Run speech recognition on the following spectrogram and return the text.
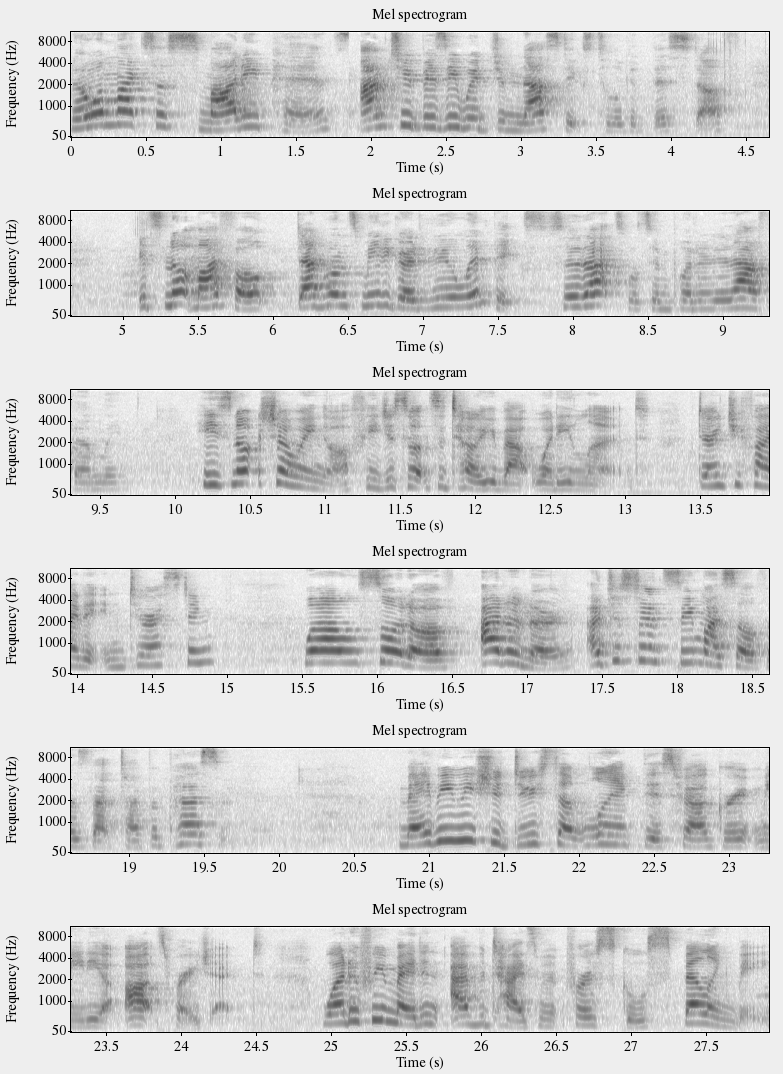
No one likes a smarty pants. I'm too busy with gymnastics to look at this stuff. It's not my fault. Dad wants me to go to the Olympics, so that's what's important in our family. He's not showing off, he just wants to tell you about what he learnt. Don't you find it interesting? Well, sort of. I don't know. I just don't see myself as that type of person. Maybe we should do something like this for our group media arts project. What if we made an advertisement for a school spelling bee?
